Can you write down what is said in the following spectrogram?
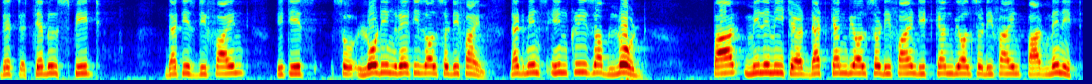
that table speed that is defined it is so, loading rate is also defined that means increase of load per millimeter that can be also defined it can be also defined per minute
